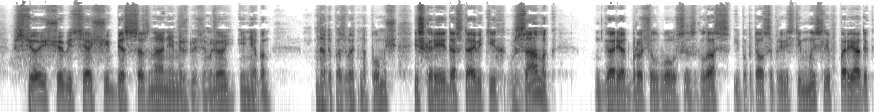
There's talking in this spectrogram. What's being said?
— все еще висящий без сознания между землей и небом. Надо позвать на помощь и скорее доставить их в замок. Гарри отбросил волосы с глаз и попытался привести мысли в порядок.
